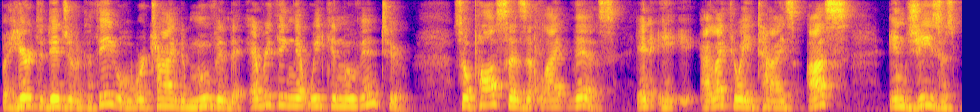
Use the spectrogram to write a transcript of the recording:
But here at the Digital Cathedral, we're trying to move into everything that we can move into. So Paul says it like this. And he, I like the way he ties us in Jesus.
